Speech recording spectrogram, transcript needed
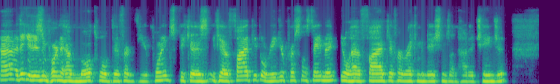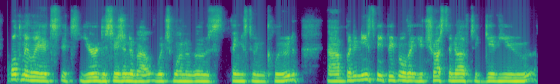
I think it is important to have multiple different viewpoints because if you have five people read your personal statement, you'll have five different recommendations on how to change it. Ultimately, it's it's your decision about which one of those things to include, uh, but it needs to be people that you trust enough to give you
